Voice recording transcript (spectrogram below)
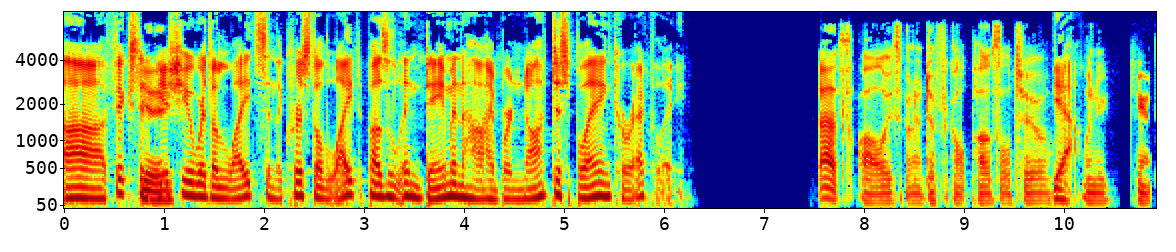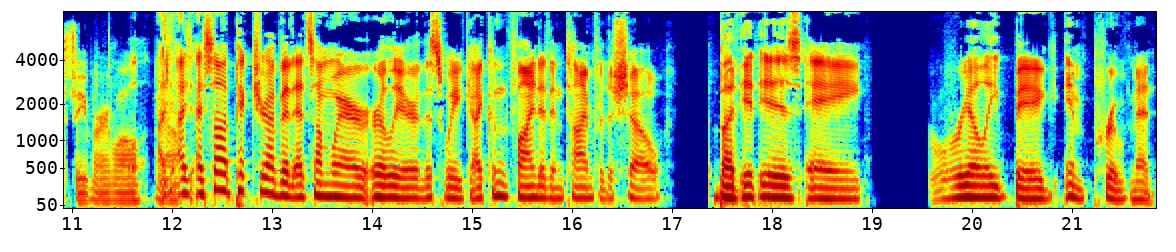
Uh, fixed an Yay. issue where the lights in the crystal light puzzle in Daemonheim were not displaying correctly. That's always been a difficult puzzle too. Yeah. When you can't see very well. I. I, I saw a picture of it at somewhere earlier this week. I couldn't find it in time for the show, but it is a really big improvement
